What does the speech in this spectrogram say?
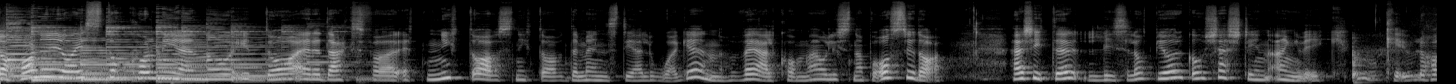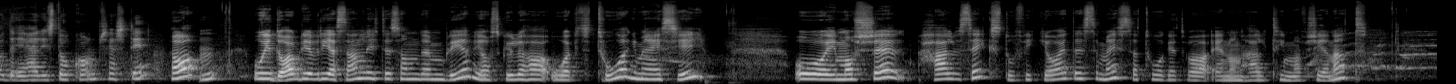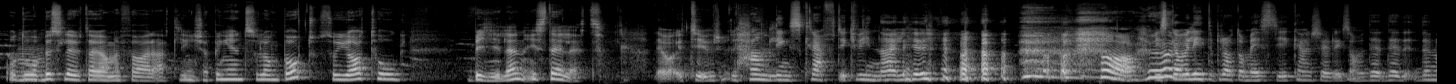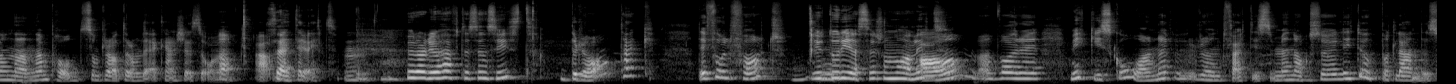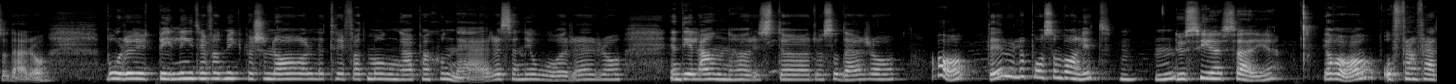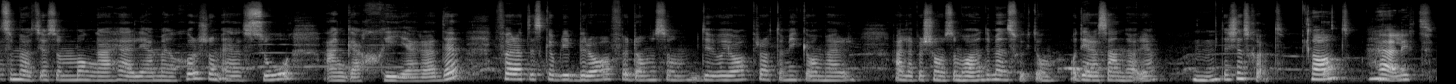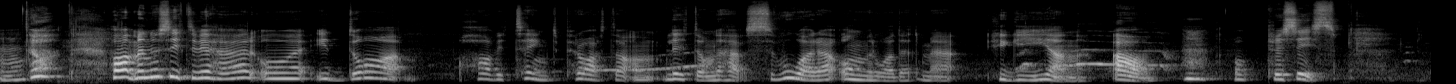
Jaha, nu är jag i Stockholm igen och idag är det dags för ett nytt avsnitt av Demensdialogen. Välkomna och lyssna på oss idag. Här sitter Liselott Björk och Kerstin Angvik. Mm, kul att ha dig här i Stockholm, Kerstin. Ja, och idag blev resan lite som den blev. Jag skulle ha åkt tåg med SJ. Och i morse halv sex då fick jag ett sms att tåget var en och en halv timme försenat. Och då beslutade jag mig för att Linköping är inte så långt bort. Så jag tog bilen istället. Det var ju tur. Handlingskraftig kvinna, eller hur? Ja, Vi ska väl inte prata om SJ kanske. Liksom. Det, det, det är någon annan podd som pratar om det kanske. Så. Men, Ja, är inte rätt. Mm. Hur har du haft det sen sist? Bra, tack. Det är full fart. Ut och reser som vanligt? Ja, har varit mycket i Skåne runt faktiskt, men också lite uppåt landet sådär. Och både utbildning, träffat mycket personal, träffat många pensionärer, seniorer och en del anhörigstöd och sådär. Och ja, det rullar på som vanligt. Du ser Sverige? Ja, och framförallt så möter jag så många härliga människor som är så engagerade för att det ska bli bra för dem som du och jag pratar mycket om här. Alla personer som har en demenssjukdom och deras anhöriga. Det känns skönt. Ja, Gott. härligt. Ja. Ja, men nu sitter vi här och idag har vi tänkt prata om, lite om det här svåra området med hygien. Ja, Och- precis.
